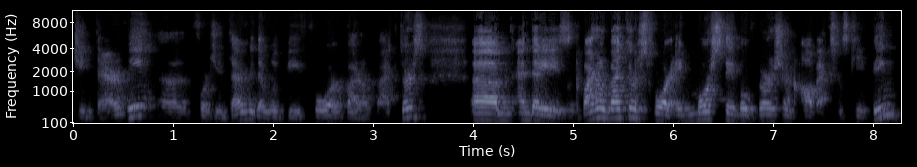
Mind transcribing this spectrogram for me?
gene therapy. Uh, for gene therapy, there would be four viral vectors. Um, and there is viral vectors for a more stable version of exon skipping,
